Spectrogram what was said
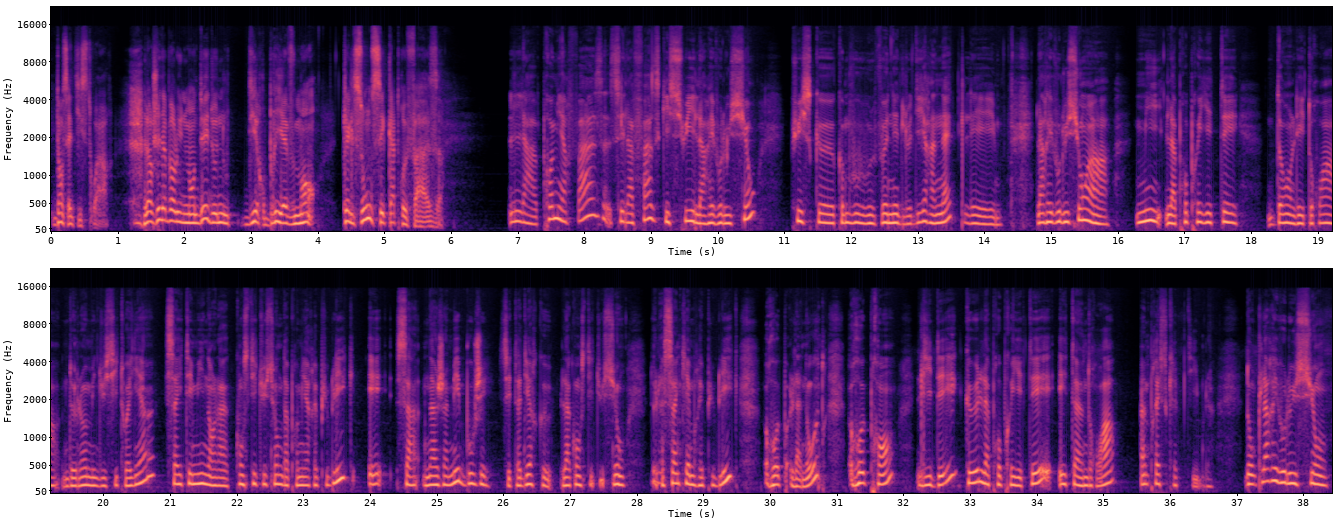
dans cette histoire. Alors je vais d'abord lui demander de nous dire brièvement quelles sont ces quatre phases. La première phase, c'est la phase qui suit la Révolution, puisque, comme vous venez de le dire, Annette, la Révolution a mis la propriété dans les droits de l'homme et du citoyen. Ça a été mis dans la Constitution de la Première République et ça n'a jamais bougé. C'est-à-dire que la Constitution de la Cinquième République, la nôtre, reprend l'idée que la propriété est un droit imprescriptible. Donc la Révolution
